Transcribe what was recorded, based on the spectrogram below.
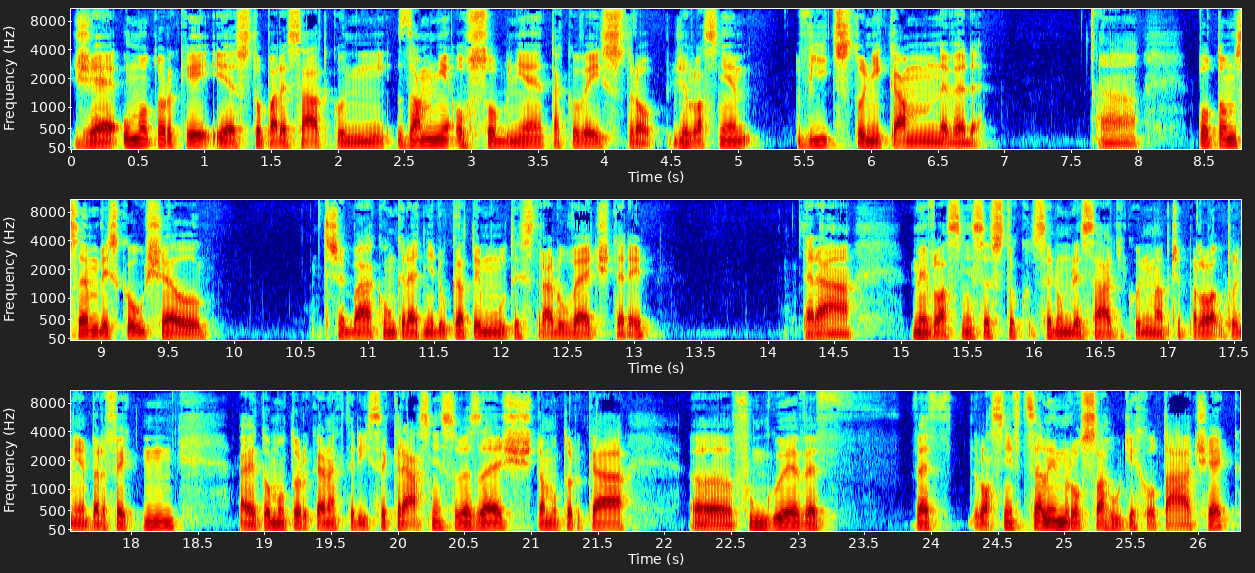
že u motorky je 150 koní za mě osobně takový strop, že vlastně víc to nikam nevede. Potom jsem vyzkoušel třeba konkrétně Ducati Multistradu V4, která mi vlastně se 170 koněma připadala úplně perfektní a je to motorka, na který se krásně svezeš, ta motorka uh, funguje ve, ve, vlastně v celém rozsahu těch otáček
